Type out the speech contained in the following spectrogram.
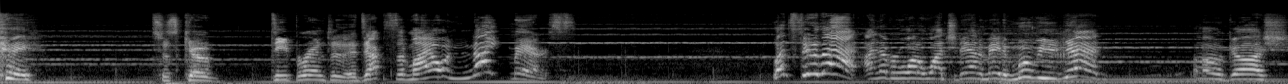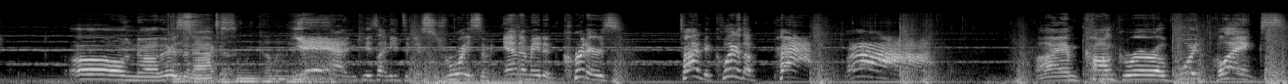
Okay. Let's just go deeper into the depths of my own nightmares. Let's do that! I never want to watch an animated movie again! Oh gosh. Oh no, there's This an axe. coming in. Yeah, in case I need to destroy some animated critters. Time to clear the path! Ah! I am conqueror of wood planks!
